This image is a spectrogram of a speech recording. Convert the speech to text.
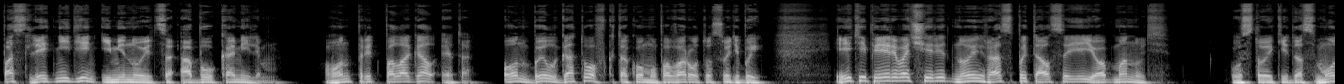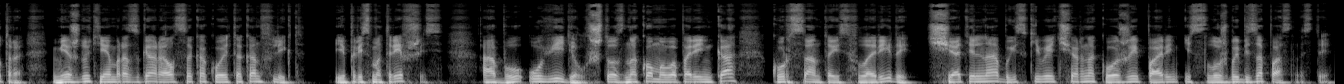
последний день именуется Абу Камилем. Он предполагал это. Он был готов к такому повороту судьбы. И теперь в очередной раз пытался ее обмануть. У стойки досмотра между тем разгорался какой-то конфликт и, присмотревшись, Абу увидел, что знакомого паренька, курсанта из Флориды, тщательно обыскивает чернокожий парень из службы безопасности.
